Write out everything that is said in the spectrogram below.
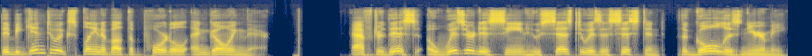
They begin to explain about the portal and going there. After this, a wizard is seen who says to his assistant, The goal is near me,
